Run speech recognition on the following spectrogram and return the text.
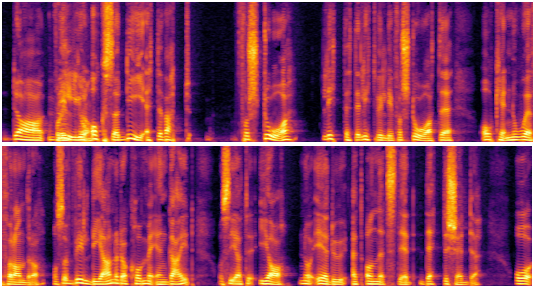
da Fordi- vil jo ja. også de etter hvert forstå, litt etter litt vil de forstå at eh, ok, noe er forandra. Og så vil de gjerne da komme en guide og si at ja, nå er du et annet sted. Dette skjedde. Og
